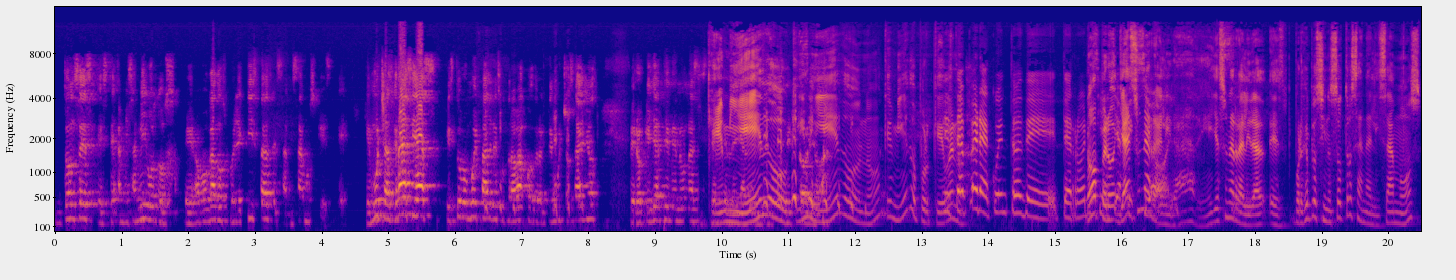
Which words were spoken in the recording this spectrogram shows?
Entonces, este, a mis amigos, los eh, abogados proyectistas, les avisamos que, este, que muchas gracias, que estuvo muy padre su trabajo durante muchos años, pero que ya tienen un asistente. ¡Qué miedo! ¡Qué miedo! ¿No? ¡Qué miedo! Porque, bueno... Está para cuento de terror. No, y pero ya ficción. es una realidad, ¿eh? Ya es una realidad. Es, por ejemplo, si nosotros analizamos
